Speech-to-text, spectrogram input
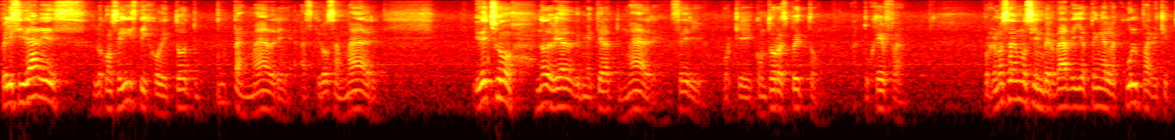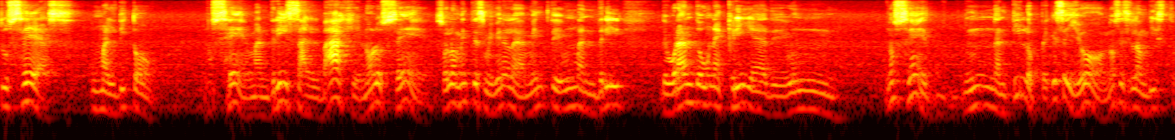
Felicidades, lo conseguiste, hijo de toda tu puta madre, asquerosa madre. Y de hecho, no debería de meter a tu madre, en serio, porque con todo respeto a tu jefa, porque no sabemos si en verdad ella tenga la culpa de que tú seas un maldito, no sé, mandril salvaje, no lo sé. Solamente se me viene a la mente un mandril devorando una cría de un, no sé, un antílope, qué sé yo, no sé si lo han visto.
